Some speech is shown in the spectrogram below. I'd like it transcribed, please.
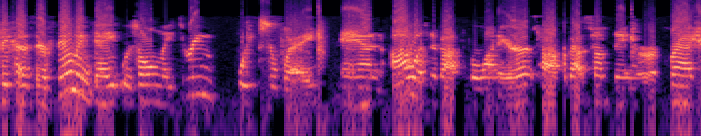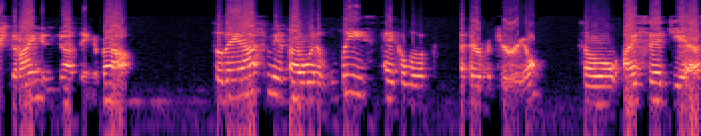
because their filming date was only three weeks away, and I wasn't about to go on air and talk about something or a crash that I knew nothing about. So they asked me if I would at least take a look at their material. So I said yes,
